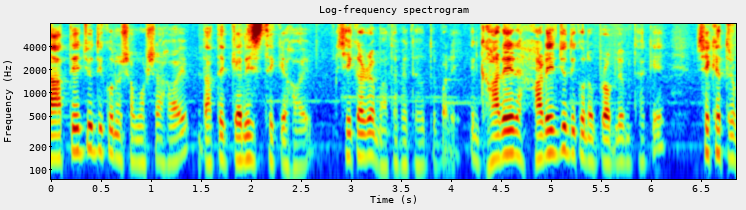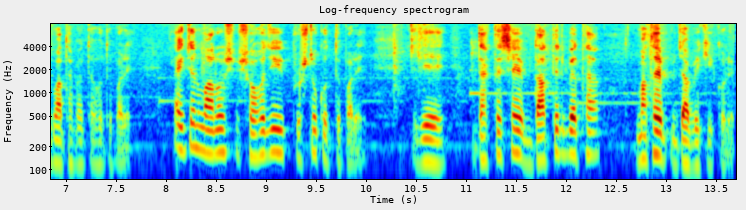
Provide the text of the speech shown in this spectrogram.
দাঁতে যদি কোনো সমস্যা হয় দাঁতের ক্যারিজ থেকে হয়, সে কারণে মাথা ব্যথা হতে পারে। ঘাড়ের হাড়ের যদি কোনো প্রবলেম থাকে সেক্ষেত্রে মাথা ব্যথা হতে পারে। একজন মানুষ সহজেই প্রশ্ন করতে পারে যে, ডাক্তার সাহেব, দাঁতের ব্যথা মাথায় যাবে কি করে?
